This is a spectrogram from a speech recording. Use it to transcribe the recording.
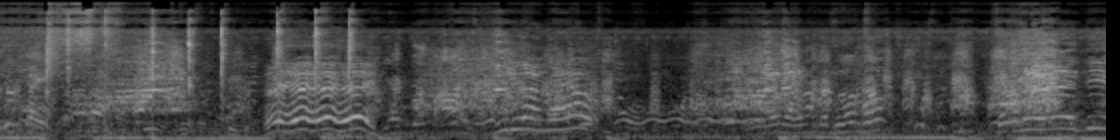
เฮ้ยเฮ้ยเฮ้ยเฮ้ยมีเรื่องแล้วกระเพื่อมครับจะอะไรอะไรดิ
